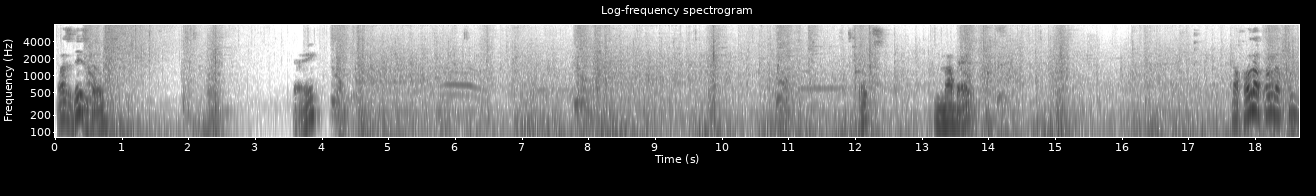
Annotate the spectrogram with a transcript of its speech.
What's this though? Okay. Oops. My bad. No, hold up, hold up, hold up.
